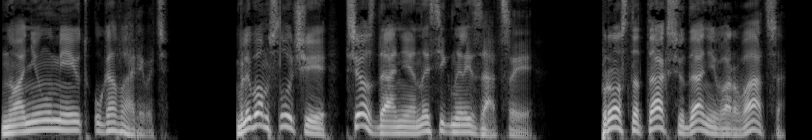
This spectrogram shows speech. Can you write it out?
но они умеют уговаривать. В любом случае, все здание на сигнализации. Просто так сюда не ворваться.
